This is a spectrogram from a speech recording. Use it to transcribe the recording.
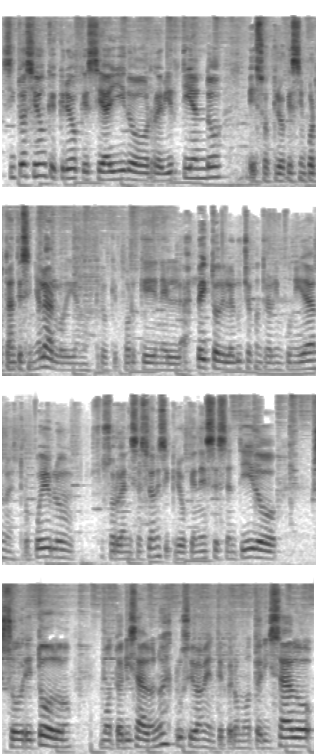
situación que creo que se ha ido revirtiendo, eso creo que es importante señalarlo, digamos, creo que porque en el aspecto de la lucha contra la impunidad, nuestro pueblo, sus organizaciones, y creo que en ese sentido, sobre todo, motorizado, no exclusivamente, pero motorizado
